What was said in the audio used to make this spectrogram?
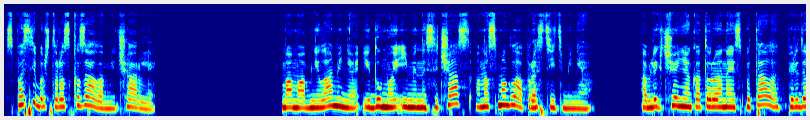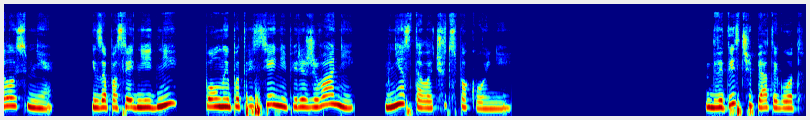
Спасибо, что рассказала мне, Чарли». Мама обняла меня, и, думаю, именно сейчас она смогла простить меня. Облегчение, которое она испытала, передалось мне. И за последние дни Полные потрясений, переживаний, мне стало чуть спокойней. 2005 год.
